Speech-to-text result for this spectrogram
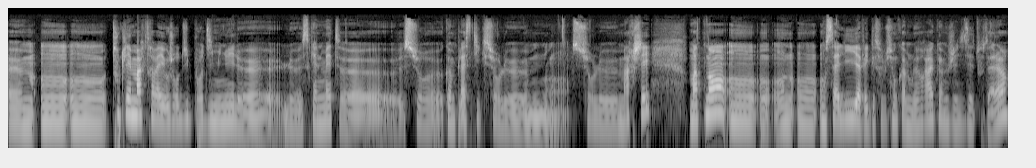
On, on- toutes les marques travaillent aujourd'hui pour diminuer le, ce qu'elles mettent euh, sur comme plastique sur le sur le marché. Maintenant, on, s'allie avec des solutions comme le vrac, comme je disais tout à l'heure.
